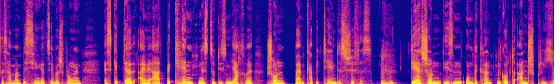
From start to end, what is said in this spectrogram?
das haben wir ein bisschen jetzt übersprungen, es gibt ja eine Art Bekenntnis zu diesem Jahwe schon beim Kapitän des Schiffes, der schon diesen unbekannten Gott anspricht.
